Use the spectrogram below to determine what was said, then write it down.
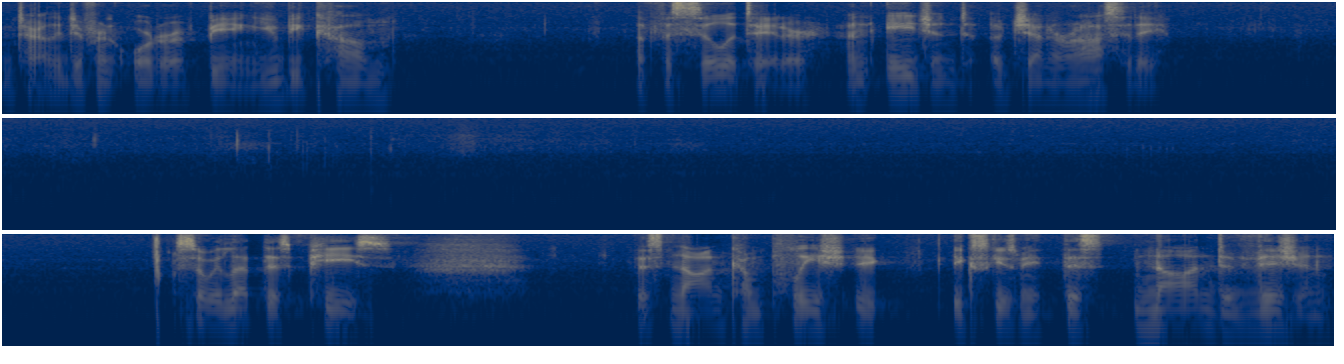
Entirely different order of being. You become a facilitator, an agent of generosity. So we let this peace, this non completion, excuse me, this non division,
